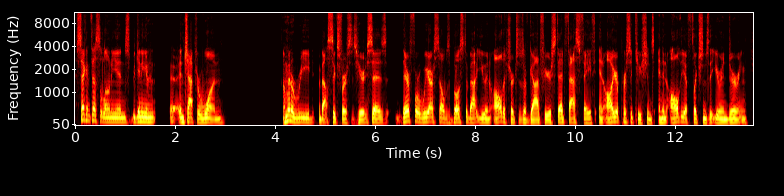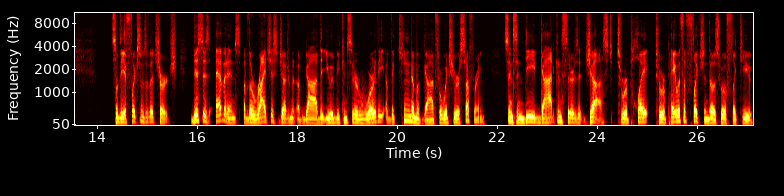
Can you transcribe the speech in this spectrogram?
Second Thessalonians, beginning in uh, in chapter one. I'm going to read about six verses here. It says, Therefore, we ourselves boast about you in all the churches of God for your steadfast faith in all your persecutions and in all the afflictions that you're enduring. So, the afflictions of the church. This is evidence of the righteous judgment of God that you would be considered worthy of the kingdom of God for which you are suffering. Since indeed God considers it just to, repay, to repay with affliction those who afflict you,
